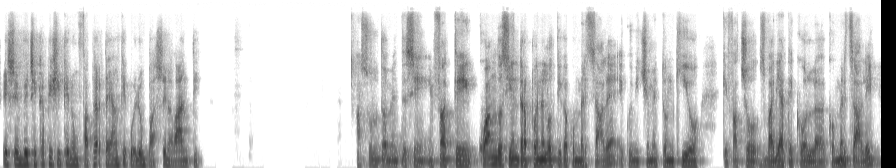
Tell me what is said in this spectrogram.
E se invece capisci che non fa per te, anche quello è un passo in avanti. Assolutamente sì, infatti quando si entra poi nell'ottica commerciale, e qui mi ci metto anch'io che faccio svariate call commerciali,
